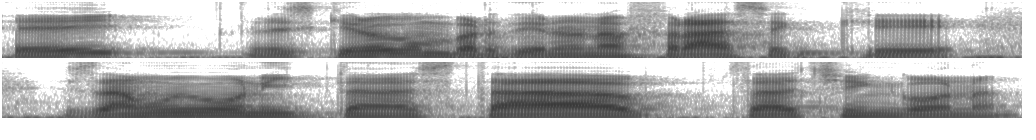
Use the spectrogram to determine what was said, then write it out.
Hey, les quiero compartir una frase que está muy bonita, está, está chingona.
